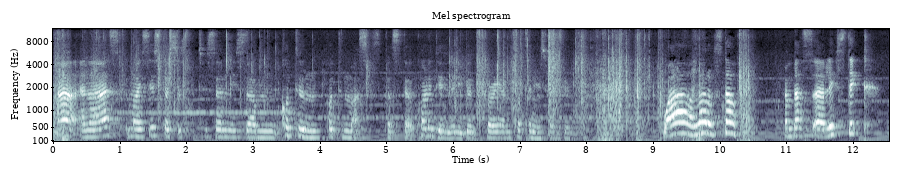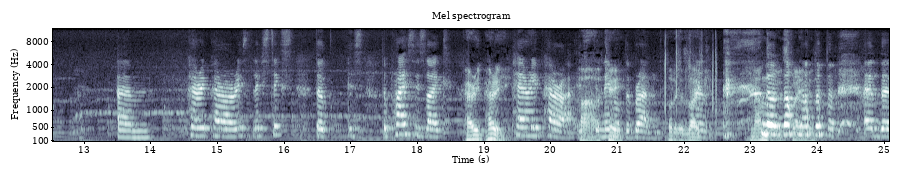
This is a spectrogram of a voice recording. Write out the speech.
Ah, and I asked my sister to, to send me some cotton cotton masks because the quality is really good. Korean cotton is very good. Wow, a lot of stuff. And that's uh, lipstick. Um, Peri Peri lipsticks. The It's the price is like Peri peri. Peri Pera is Ah, the name of the brand. Thought it was like And- no, no, no, no, no. And the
